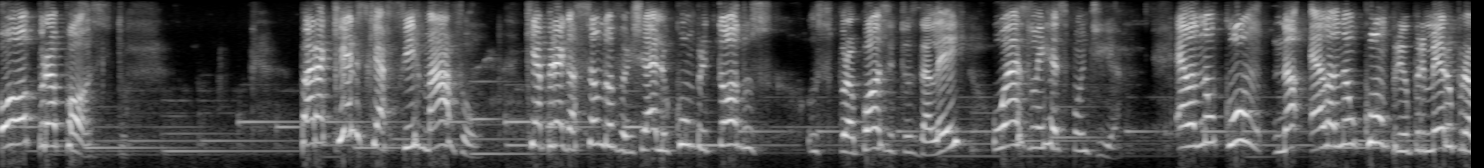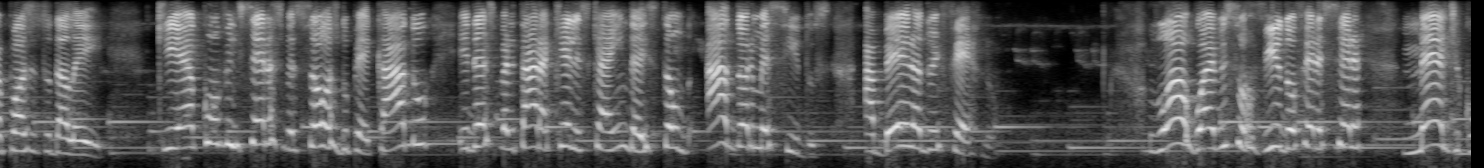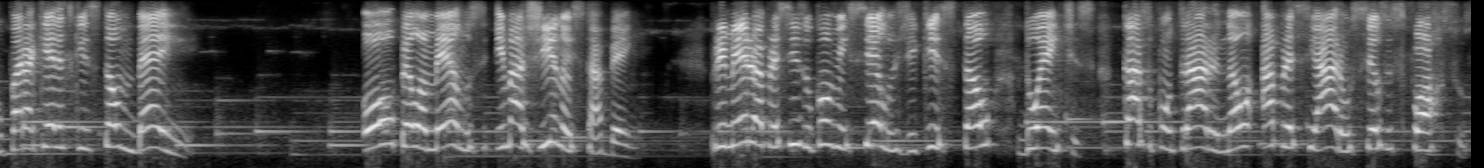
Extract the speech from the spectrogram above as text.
O propósito. Para aqueles que afirmavam que a pregação do evangelho cumpre todos os propósitos da lei, Wesley respondia: ela não, não, ela não cumpre o primeiro propósito da lei, que é convencer as pessoas do pecado e despertar aqueles que ainda estão adormecidos à beira do inferno. Logo é absorvido oferecer médico para aqueles que estão bem, ou pelo menos imaginam estar bem. Primeiro é preciso convencê-los de que estão doentes, caso contrário, não apreciaram seus esforços.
